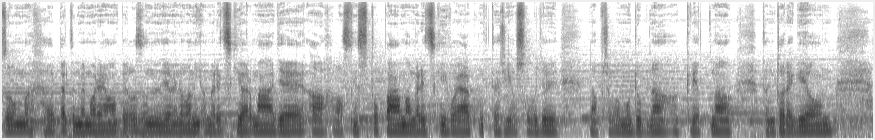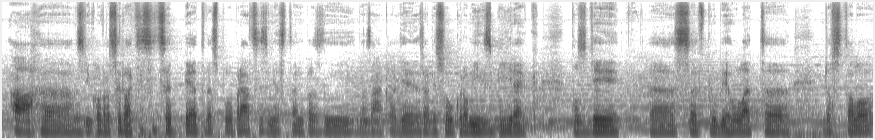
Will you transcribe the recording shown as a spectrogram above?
Muzeum eh, Patton Memorial Pilsen je věnovaný americké armádě a vlastně stopám amerických vojáků, kteří osvobodili na přelomu dubna a května tento region a eh, vzniklo v roce 2005 ve spolupráci s městem Plzní na základě řady soukromých sbírek. Později eh, se v průběhu let dostalo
